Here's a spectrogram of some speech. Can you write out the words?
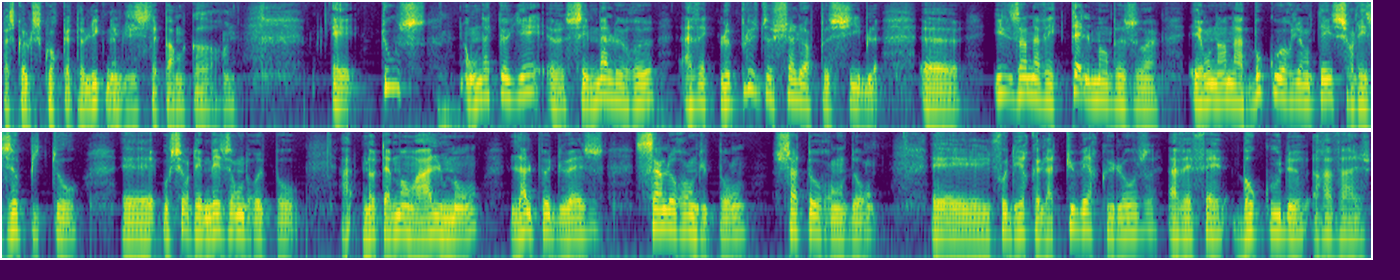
parce que le secours catholique n'existait pas encore. Et tous, on accueillait ces malheureux avec le plus de chaleur possible. Ils en avaient tellement besoin et on en a beaucoup orienté sur les hôpitaux euh, ou sur des maisons de repos, notamment à Almont, l'Alpe d'Huez, Saint-Laurent-du-Pont, Château-Rondon. Et il faut dire que la tuberculose avait fait beaucoup de ravages.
